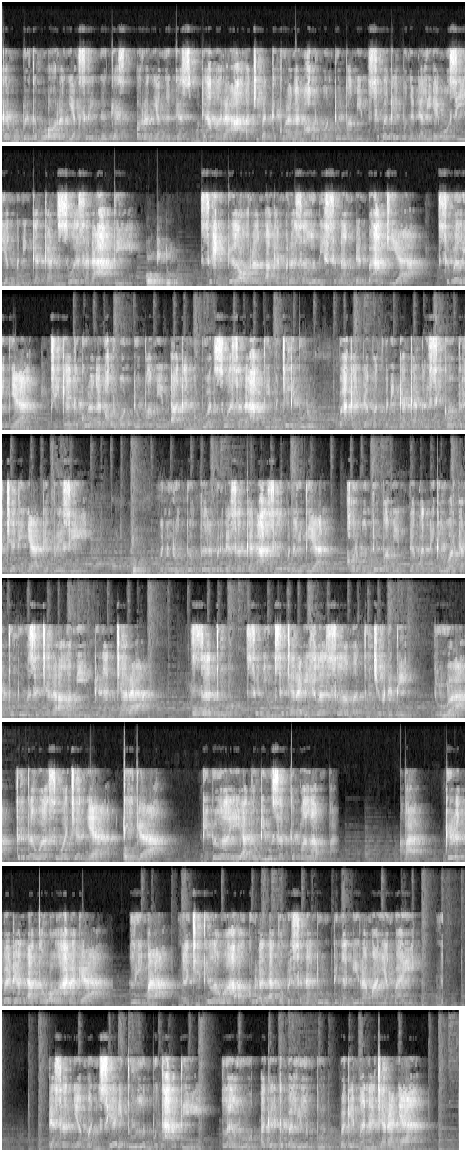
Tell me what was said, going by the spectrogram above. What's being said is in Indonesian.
kamu bertemu orang yang sering ngegas? Orang yang ngegas mudah marah akibat kekurangan hormon dopamin sebagai pengendali emosi yang meningkatkan suasana hati. Oh gitu. Sehingga orang akan merasa lebih senang dan bahagia. Sebaliknya, jika kekurangan hormon dopamin berdasarkan hasil penelitian, hormon dopamin dapat dikeluarkan tubuh secara alami dengan cara Oh. 1. Senyum secara ikhlas selama 7 detik 2. Tertawa sewajarnya 3. Dibelai atau diusap kepala 4 4. Gerak badan atau manusia itu lembut hati. Lalu, agar kembali lembut, bagaimana caranya?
